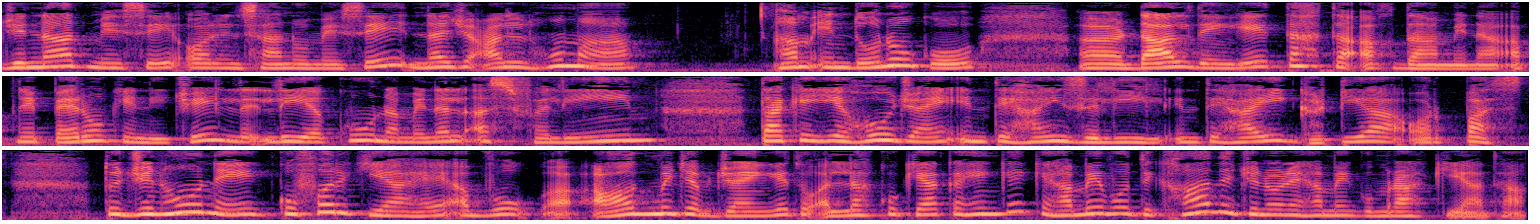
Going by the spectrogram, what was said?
جنات میں سے اور انسانوں میں سے نج الحما ہم ان دونوں کو ڈال دیں گے تحت اقدامنا، اپنے پیروں کے نیچے لیکون من الاسفلین، تاکہ یہ ہو جائیں انتہائی ذلیل، انتہائی گھٹیا اور پست۔ تو جنہوں نے کفر کیا ہے، اب وہ آگ میں جب جائیں گے تو اللہ کو کیا کہیں گے کہ ہمیں وہ دکھا دیں جنہوں نے ہمیں گمراہ کیا تھا۔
